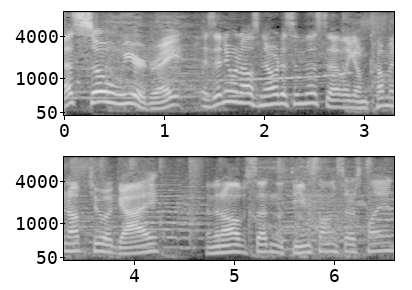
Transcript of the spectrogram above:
That's so weird, right? Is anyone else noticing this? That like I'm coming up to a guy, and then all of a sudden the theme song starts playing.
